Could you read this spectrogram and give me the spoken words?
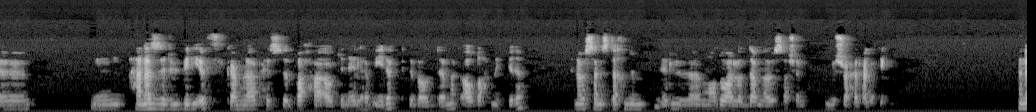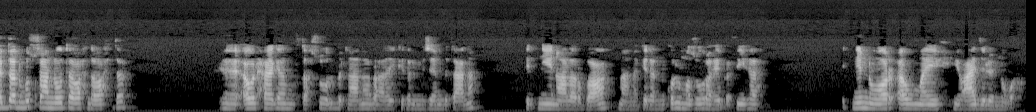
آه، هنزل ال PDF كاملة بحيث تطبعها أو تنقلها بإيدك تبقى قدامك اوضح من كده. إحنا بس هنستخدم الموضوع اللي قدامنا بس عشان نشرح الحاجات دي. هنبدأ نبص على النوتة واحدة واحدة. آه، أول حاجة مفتاح صول بتاعنا بعد كده الميزان بتاعنا. اتنين على أربعة معنى كده إن كل مزورة هيبقى فيها اتنين noire أو ما يعادل ال noire.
